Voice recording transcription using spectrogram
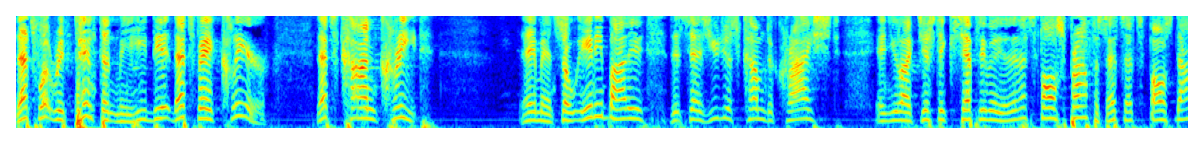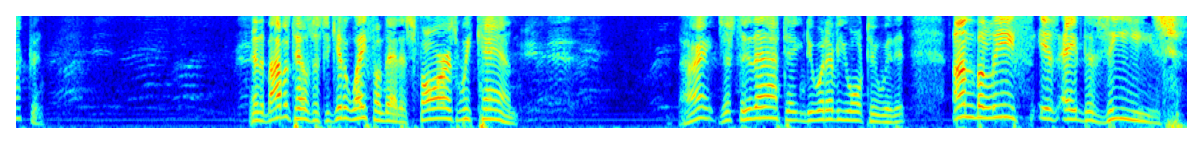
That's what repentant me. He did. That's very clear. That's concrete. Amen. So anybody that says you just come to Christ and you like just accept him, that's false prophecy. That's that's false doctrine. And the Bible tells us to get away from that as far as we can. All right, just do that out there. You can do whatever you want to with it. Unbelief is a disease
